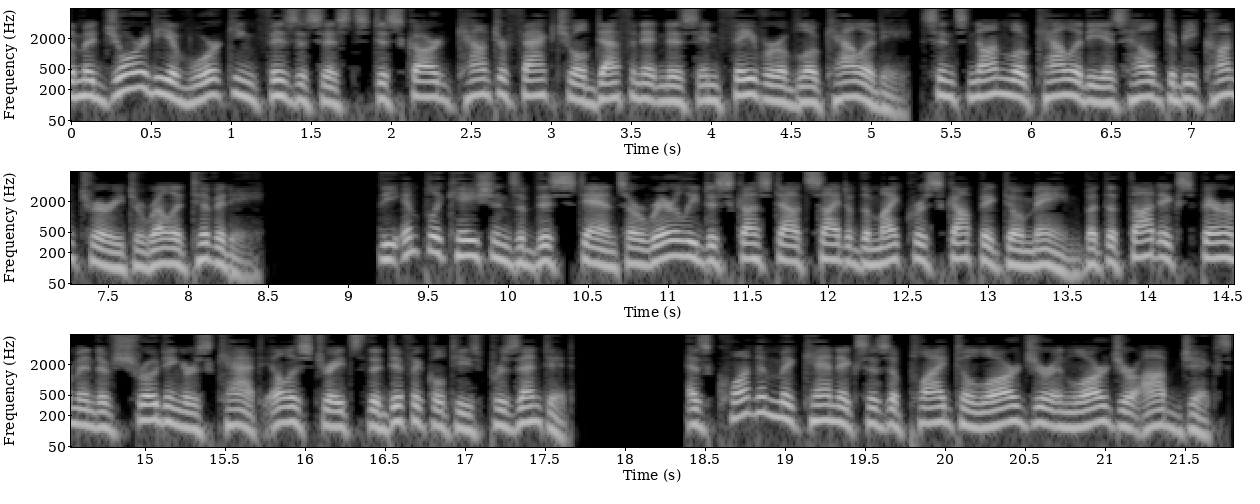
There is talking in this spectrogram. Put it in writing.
The majority of working physicists discard counterfactual definiteness in favor of locality, since non-locality is held to be contrary to relativity. The implications of this stance are rarely discussed outside of the microscopic domain but the thought experiment of Schrödinger's cat illustrates the difficulties presented. As quantum mechanics is applied to larger and larger objects,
